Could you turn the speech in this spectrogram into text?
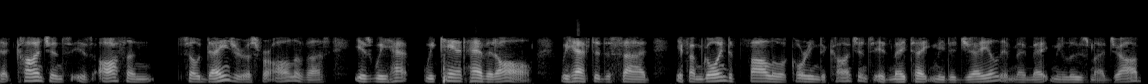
that conscience is often so dangerous for all of us is we have we can't have it all. We have to decide if I'm going to follow according to conscience, it may take me to jail, it may make me lose my job,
